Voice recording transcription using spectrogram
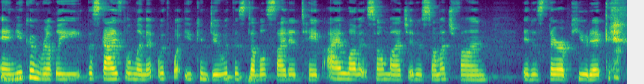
And you can really, the sky's the limit with what you can do with this double-sided tape. I love it so much. It is so much fun. It is therapeutic.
